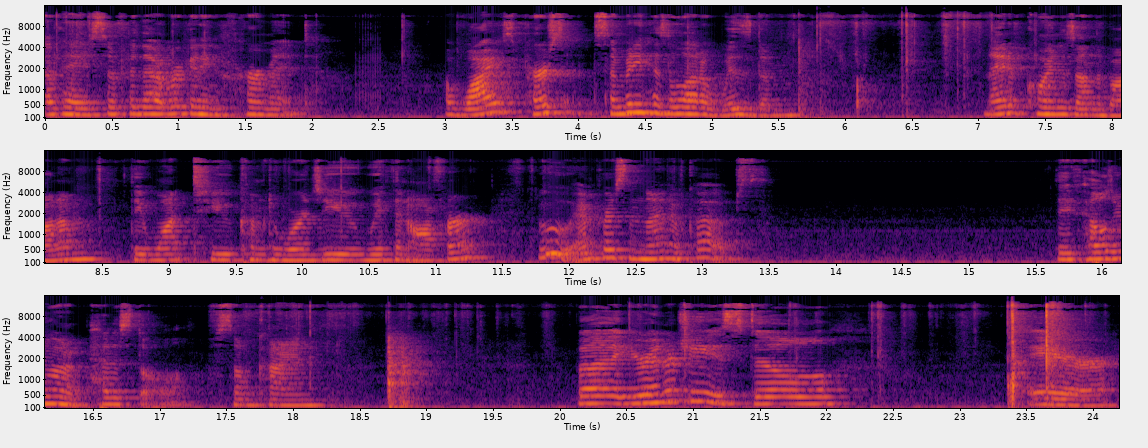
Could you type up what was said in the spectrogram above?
Okay, so for that we're getting hermit. A wise person. Somebody has a lot of wisdom. Knight of coin is on the bottom. They want to come towards you with an offer. Ooh, Empress and Nine of Cups. They've held you on a pedestal some kind. But your energy is still air,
